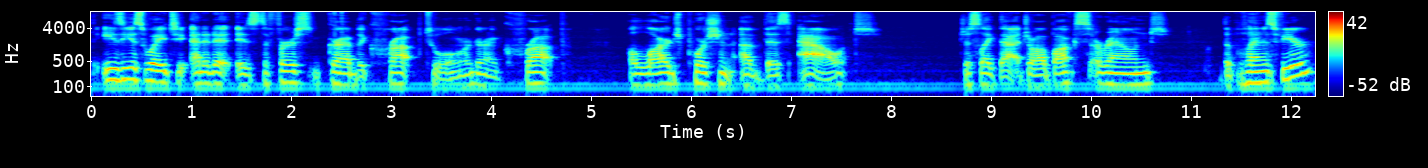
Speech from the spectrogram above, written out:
the easiest way to edit it is to first grab the crop tool and we're going to crop a large portion of this out just like that. Draw a box around the planisphere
